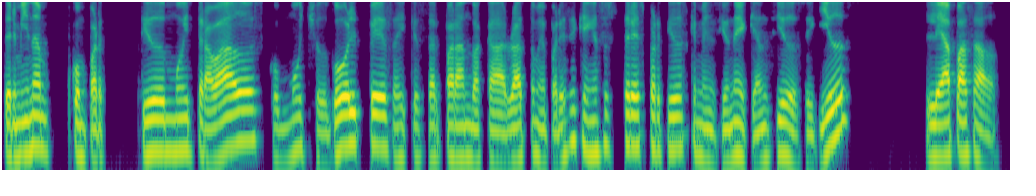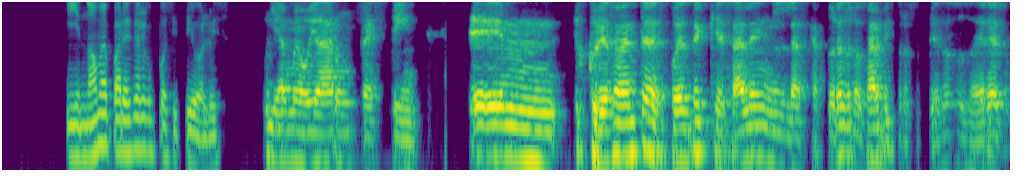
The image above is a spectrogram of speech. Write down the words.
Terminan con partidos muy trabados, con muchos golpes, hay que estar parando a cada rato. Me parece que en esos tres partidos que mencioné, que han sido seguidos, le ha pasado. Y no me parece algo positivo, Luis. Julián, me voy a dar un festín. Em, curiosamente, después de que salen las capturas de los árbitros, empieza a suceder eso.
